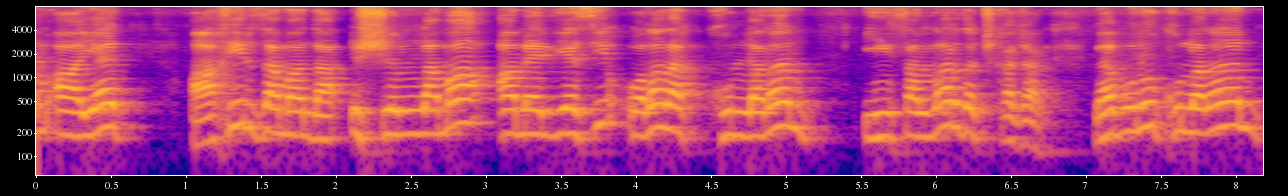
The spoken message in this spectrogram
هم آيات. آخر زمانda ışınlama ameliyesi olarak kullanan insanlar da çıkacak. Ve bunu kullanan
